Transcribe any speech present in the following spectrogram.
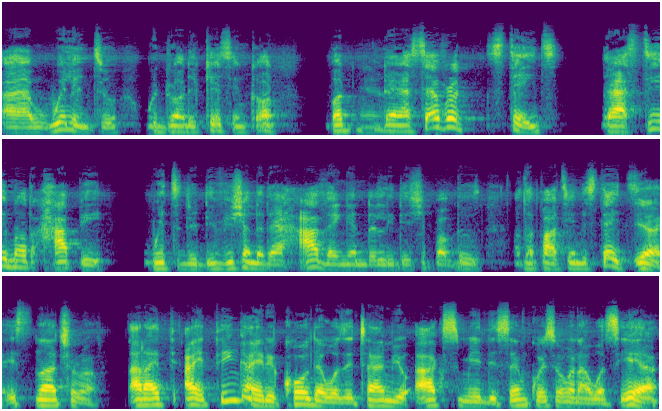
are willing to withdraw the case in court. But there are several states that are still not happy with the division that they're having and the leadership of those of the party in the states. Yeah, it's natural. And I, th- I think I recall there was a time you asked me the same question when I was here.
